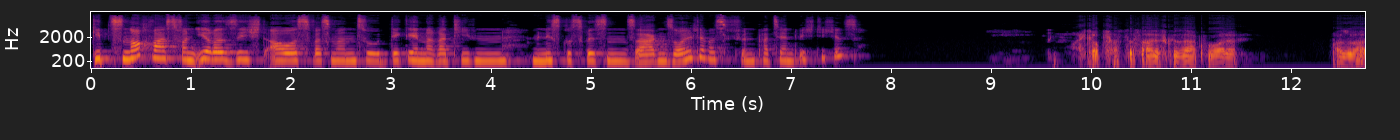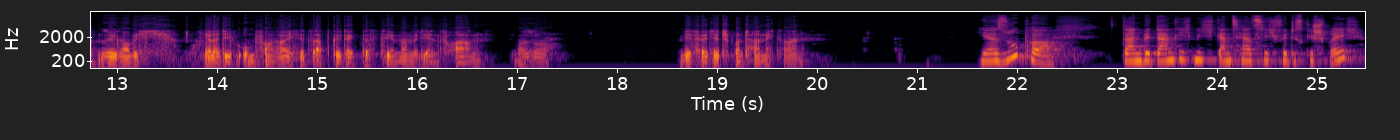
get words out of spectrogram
Gibt's noch was von Ihrer Sicht aus, was man zu degenerativen Meniskusrissen sagen sollte, was für einen Patient wichtig ist? Ich glaube fast, dass alles gesagt wurde. Also hatten Sie, glaube ich, relativ umfangreich jetzt abgedeckt das Thema mit Ihren Fragen. Also mir fällt jetzt spontan nichts ein. Ja, super. Dann bedanke ich mich ganz herzlich für das Gespräch.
